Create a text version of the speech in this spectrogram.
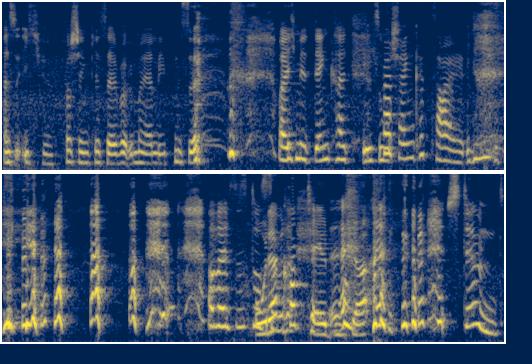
Also ich verschenke ja selber immer Erlebnisse. weil ich mir denke halt. Ich so, verschenke Zeit. aber es ist doch Oder so. Cocktailbücher. Stimmt.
